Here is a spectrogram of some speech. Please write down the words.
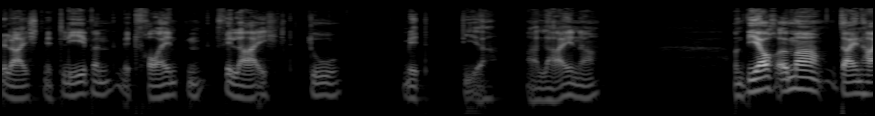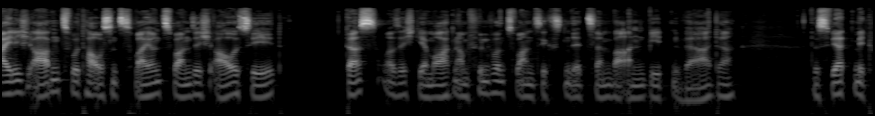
vielleicht mit Leben, mit Freunden, vielleicht du mit dir alleine. Und wie auch immer dein Heiligabend 2022 aussieht, das, was ich dir morgen am 25. Dezember anbieten werde, das wird mit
